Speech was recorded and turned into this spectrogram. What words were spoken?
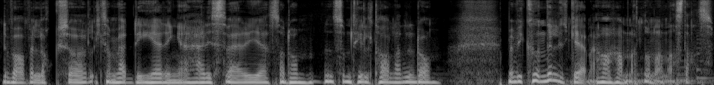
Det var väl också liksom värderingar här i Sverige som, de, som tilltalade dem. Men vi kunde lika gärna ha hamnat någon annanstans.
